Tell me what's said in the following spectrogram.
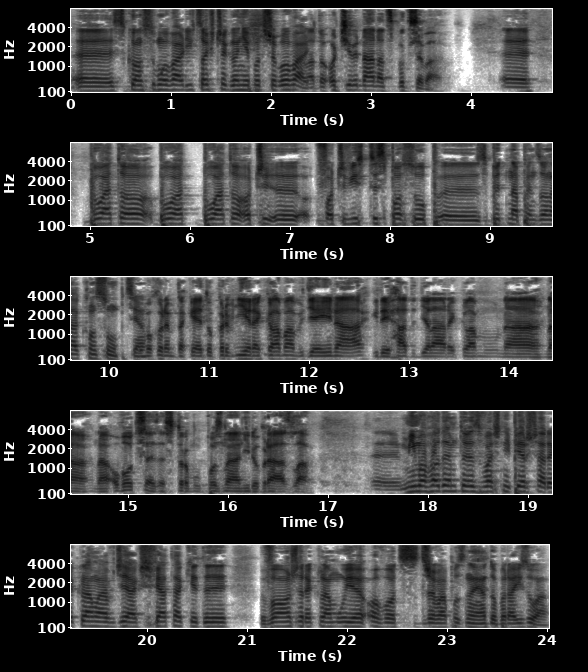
e, skonsumowali coś, czego nie potrzebowali. Byla to očividná nadspotřeba. E, była to, była, była to oczy, e, w oczywisty sposób e, zbyt napędzona konsumpcja. Mimochodem také je to první reklama v dějinách, kdy had dělá reklamu na, na, na ovoce ze stromu poznání dobrá a zla. E, Mimochodem, to jest właśnie pierwsza reklama w dziejach świata, kiedy wąż reklamuje owoc z drzewa poznania dobra i zła.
